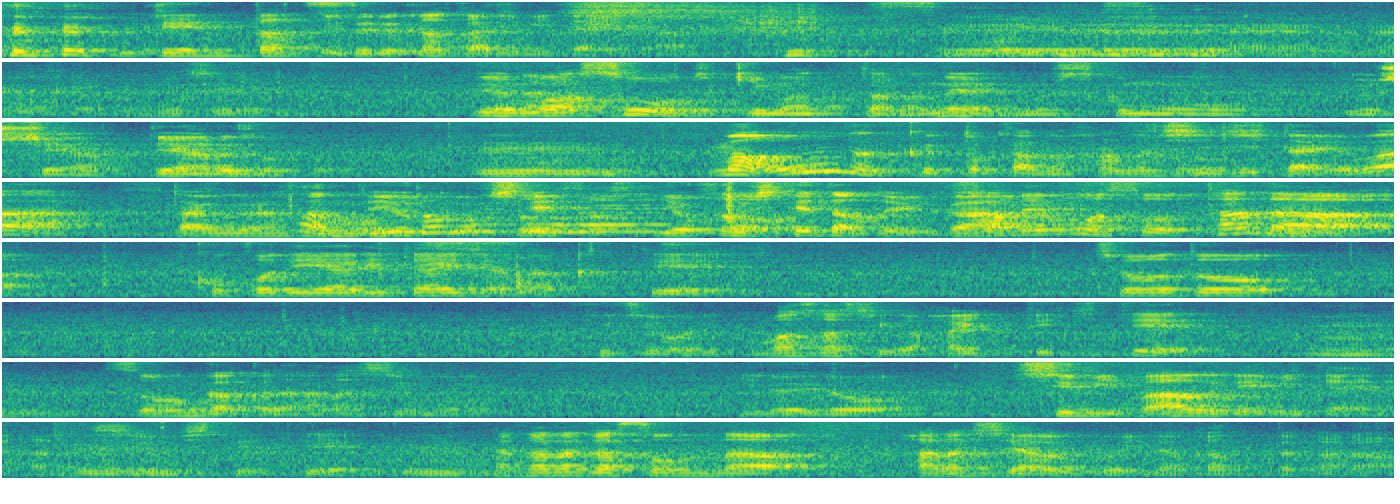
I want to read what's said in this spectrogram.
伝達する係みたいな。すごいですね。なんか面白い。でまあそうと決まったらね息子もよっしゃやってやるぞとうん。まあ音楽とかの話自体は田倉さんとよくしてたよくしてたというか。それもそう。ただ、ここでやりたいじゃなくてちょうど藤森正志が入ってきてそう音楽の話もいろいろ趣味も合うねみたいな話をしてて、うん。なかなかそんな話し合う子いなかったから、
